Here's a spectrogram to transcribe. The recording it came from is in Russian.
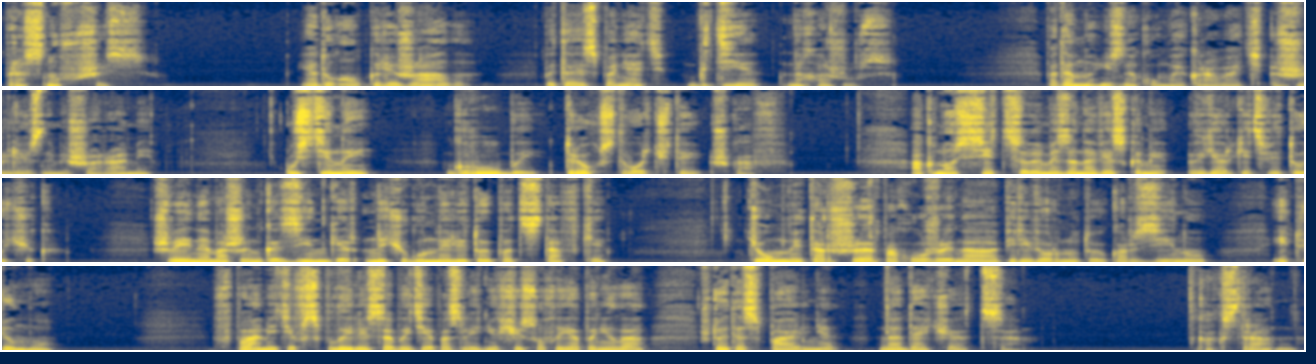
Проснувшись, я долго лежала, пытаясь понять, где нахожусь. Подо мной незнакомая кровать с железными шарами. У стены грубый трехстворчатый шкаф. Окно с ситцевыми занавесками в яркий цветочек, швейная машинка «Зингер» на чугунной литой подставке, темный торшер, похожий на перевернутую корзину, и трюмо. В памяти всплыли события последних часов, и я поняла, что это спальня на даче отца. Как странно.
